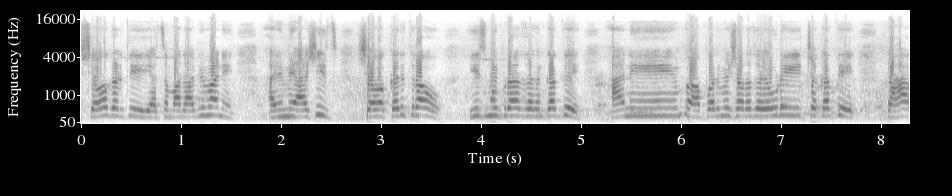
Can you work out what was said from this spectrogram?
सेवा करते याचा मला अभिमान आहे. आणि मी अशीच सेवा करीत राहो हीच मी प्रार्थना करते. आणि परमेश्वराचं एवढी इच्छा करते का हा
